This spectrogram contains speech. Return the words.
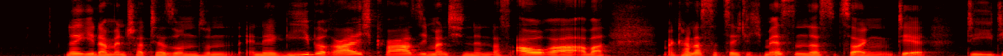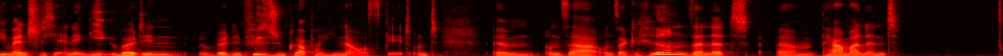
Ne, jeder Mensch hat ja so einen, so einen Energiebereich quasi, manche nennen das Aura, aber man kann das tatsächlich messen, dass sozusagen der, die, die menschliche Energie über den, über den physischen Körper hinausgeht. Und ähm, unser, unser Gehirn sendet ähm, permanent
